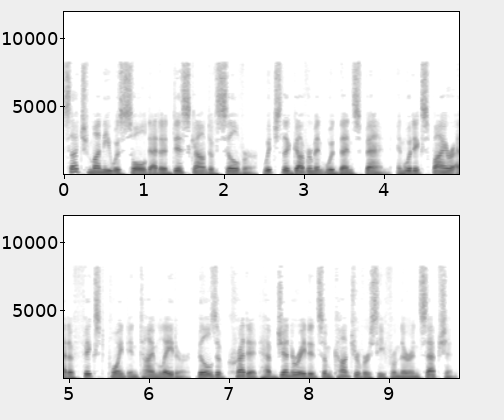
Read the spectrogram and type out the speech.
Such money was sold at a discount of silver, which the government would then spend, and would expire at a fixed point in time later. Bills of credit have generated some controversy from their inception.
